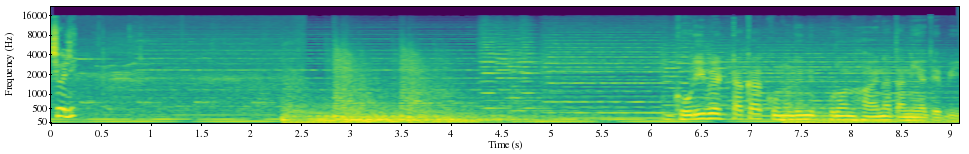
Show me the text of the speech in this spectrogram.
চলি। গরিবের টাকা কোনোদিনই পূরণ হয় না, তানিয়া দেবী।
